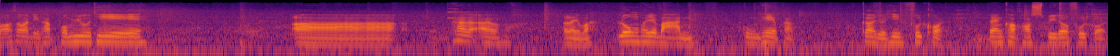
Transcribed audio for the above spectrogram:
ขอสวัสดีครับ ผมอยู่ที่อ่าถ้าอ่ออะไรวะ โรงพยาบาลกรุงเทพครับ ก็อยู่ที่ฟู้ดคอร์ Bangkok Hospital Food Court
